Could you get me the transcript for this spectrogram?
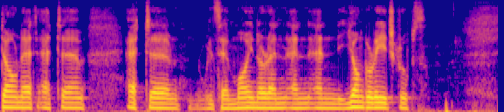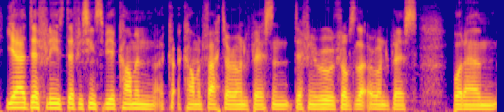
down at at um, at um, we'll say minor and, and, and younger age groups. Yeah, definitely, it definitely seems to be a common a, common factor around the place, and definitely rural clubs around the place. But um,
